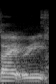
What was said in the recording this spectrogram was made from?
Sight reach.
